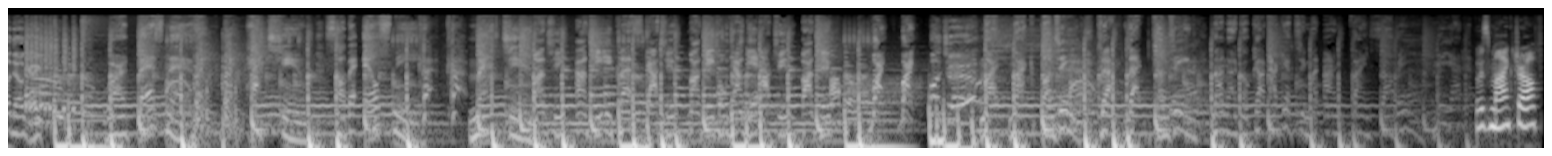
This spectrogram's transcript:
야 was Mic Drop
